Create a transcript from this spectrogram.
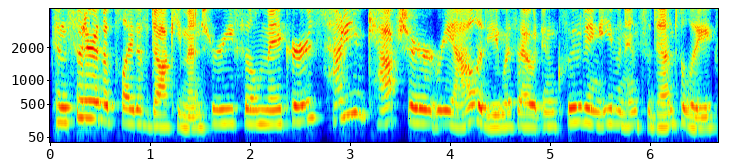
consider the plight of documentary filmmakers. How do you capture reality without including, even incidentally,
